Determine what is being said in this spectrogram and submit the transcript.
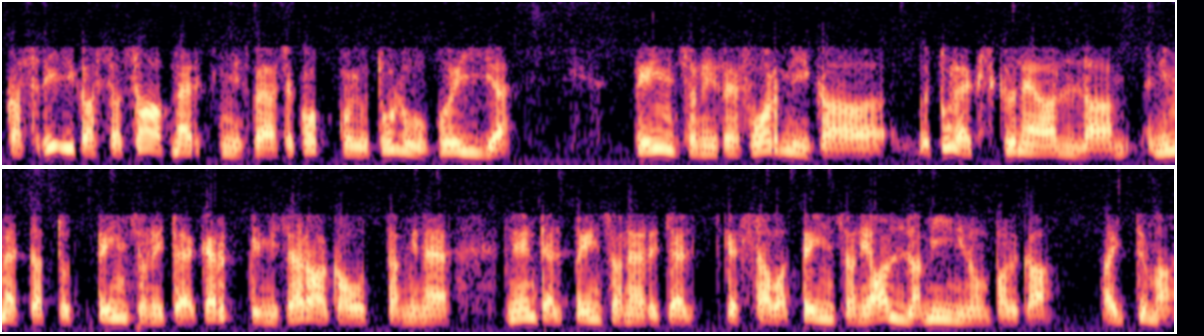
Kas Riigikassa saab märkimisväärse kokkuhoiutulu või pensionireformiga tuleks kõne alla nimetatud pensionide kärpimise ärakaotamine nendelt pensionäridelt, kes saavad pensioni alla miinimumpalga, aitüma!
